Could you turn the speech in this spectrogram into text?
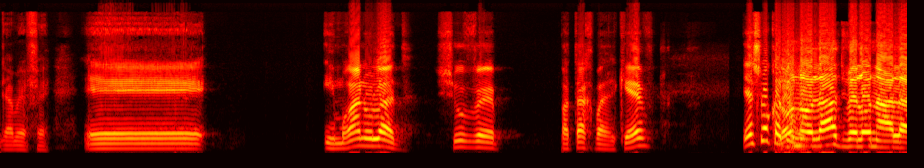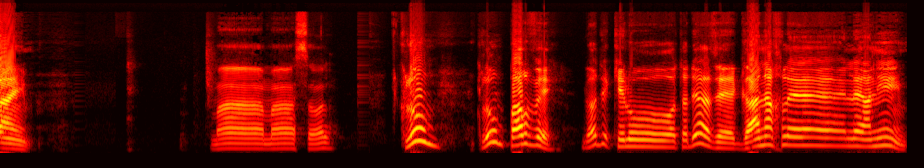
גם יפה. אה, עמרן נולד, שוב אה, פתח בהרכב. יש לו כדור. לא נולד ולא נעליים. מה, מה הסול? כלום, כלום, פרווה. לא יודע, כאילו, אתה יודע, זה גנח ל- לעניים.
